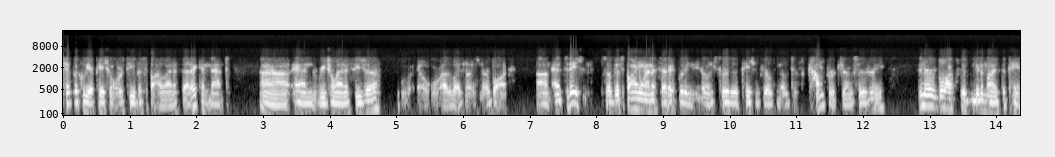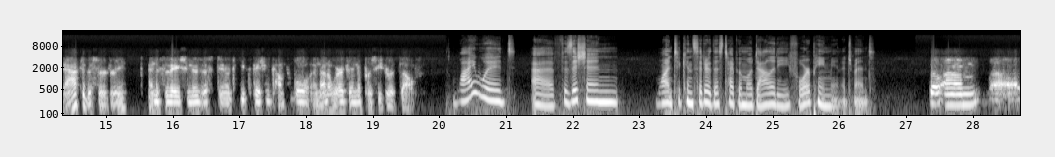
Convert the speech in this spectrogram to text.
typically a patient will receive a spinal anesthetic and that, uh, and regional anesthesia, or otherwise known as nerve block, um, and sedation. So, the spinal anesthetic would you know, ensure that the patient feels no discomfort during surgery. The nerve blocks would minimize the pain after the surgery, and the sedation is just you know, to keep the patient comfortable and unaware during the procedure itself. Why would a physician want to consider this type of modality for pain management? So, um, uh,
